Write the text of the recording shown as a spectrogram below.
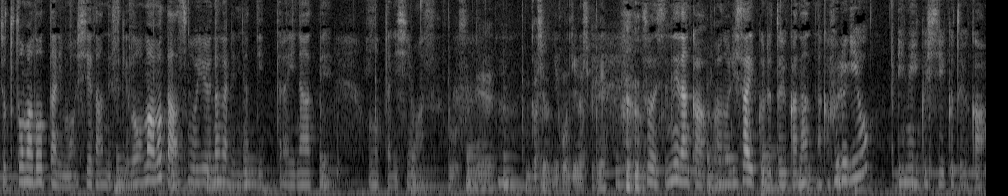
ちょっと戸惑ったりもしてたんですけど、まあ、またそういう流れになっていったらいいなって思ったりします。そうですね。うん。昔の日本人らしくね。そうですね。なんかあのリサイクルというかなんなんか古着をリメイクしていくというか、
